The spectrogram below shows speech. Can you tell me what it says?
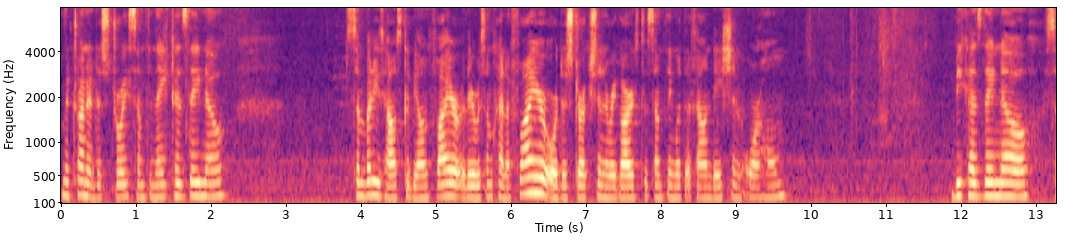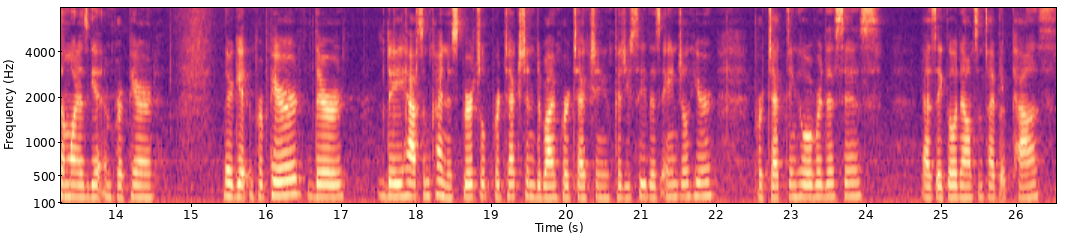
They're trying to destroy something they because they know somebody's house could be on fire or there was some kind of fire or destruction in regards to something with a foundation or a home. Because they know someone is getting prepared. They're getting prepared. They're they have some kind of spiritual protection, divine protection, because you see this angel here protecting whoever this is as they go down some type of path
